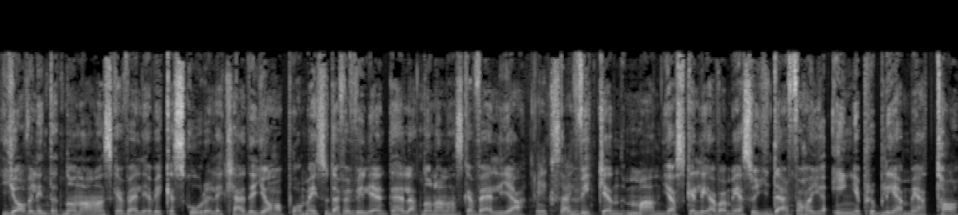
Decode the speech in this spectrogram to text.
jag vill inte att någon annan ska välja vilka skor eller kläder jag har på mig. Så därför vill jag inte heller att någon annan ska välja Exakt. vilken man jag ska leva med. Så därför har jag inget problem med att ta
